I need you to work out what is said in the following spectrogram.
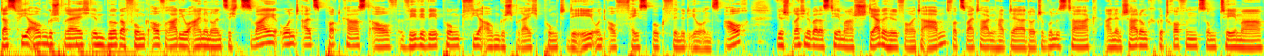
Das Vier-Augen-Gespräch im Bürgerfunk auf Radio 91.2 und als Podcast auf www.vieraugengespräch.de und auf Facebook findet ihr uns auch. Wir sprechen über das Thema Sterbehilfe heute Abend. Vor zwei Tagen hat der Deutsche Bundestag eine Entscheidung getroffen zum Thema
